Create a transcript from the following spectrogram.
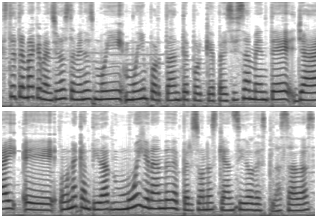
Este tema que mencionas también es muy, muy importante porque precisamente ya hay eh, una cantidad muy grande de personas que han sido desplazadas.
